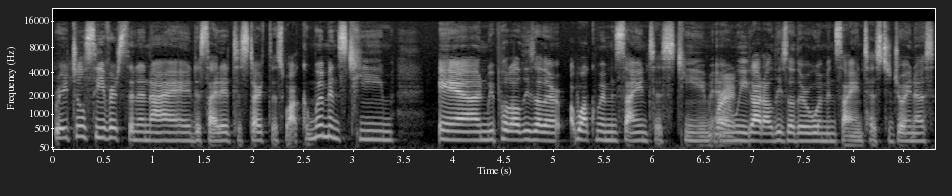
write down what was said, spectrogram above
Rachel Severson and I decided to start this Whatcom Women's team. And we put all these other Whatcom Women Scientists team, and Right. we got all these other women scientists to join us.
